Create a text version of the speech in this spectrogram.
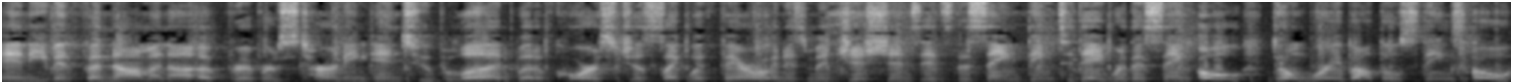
And even phenomena of rivers turning into blood. But of course, just like with Pharaoh and his magicians, it's the same thing today where they're saying, oh, don't worry about those things. Oh,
